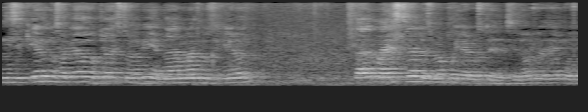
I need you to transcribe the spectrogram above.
Ni siquiera nos había dado clases todavía, nada más nos dijeron, tal maestra les va a apoyar a ustedes. Y nosotros decíamos,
